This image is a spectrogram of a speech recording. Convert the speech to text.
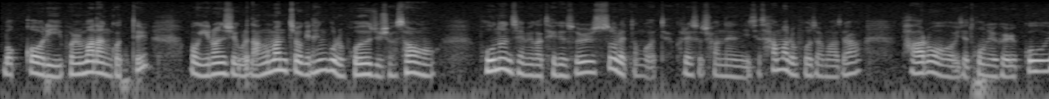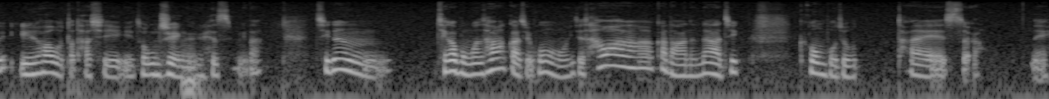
먹거리, 볼만한 것들, 뭐 이런 식으로 낭만적인 행보를 보여주셔서 보는 재미가 되게 쏠쏠했던 것 같아요. 그래서 저는 이제 3화를 보자마자 바로 이제 돈을 긁고 1화부터 다시 정주행을 했습니다. 지금 제가 본 건 3화까지고 이제 4화가 나왔는데 아직 그건 보지 못했어요. 네.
